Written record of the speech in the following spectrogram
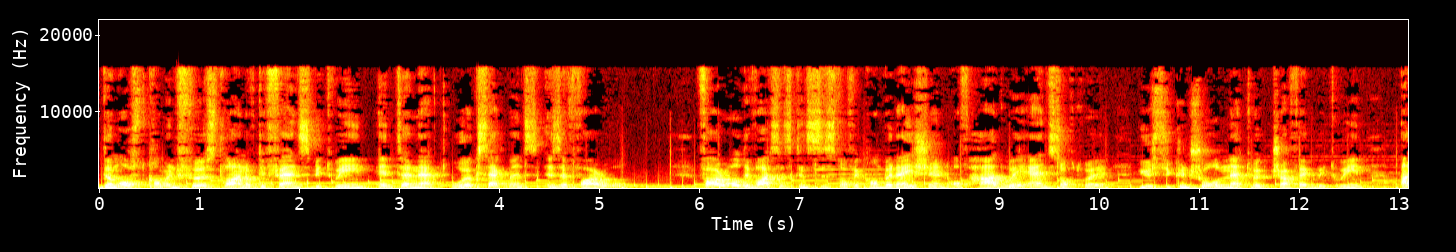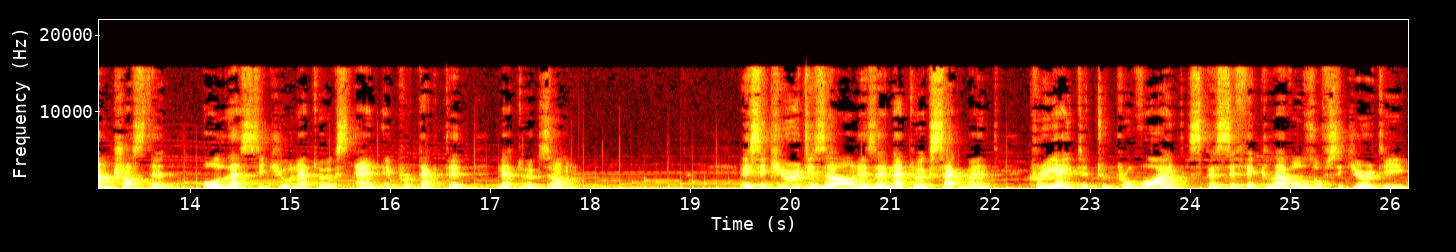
The most common first line of defense between internet work segments is a firewall. Firewall devices consist of a combination of hardware and software used to control network traffic between untrusted or less secure networks and a protected network zone. A security zone is a network segment created to provide specific levels of security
